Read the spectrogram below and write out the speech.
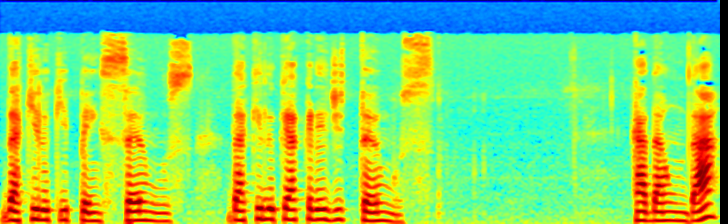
daquilo que pensamos, daquilo que acreditamos. Cada um dá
